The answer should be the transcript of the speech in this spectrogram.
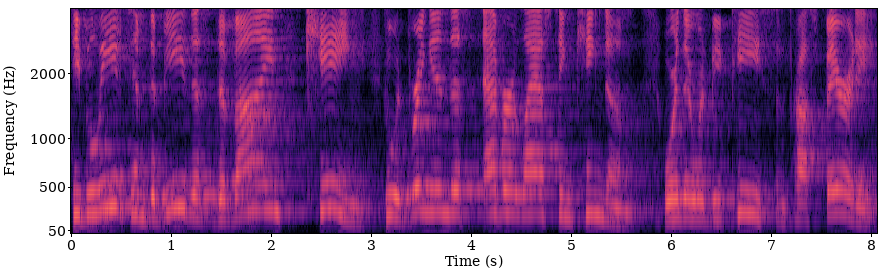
He believed him to be this divine king who would bring in this everlasting kingdom where there would be peace and prosperity.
